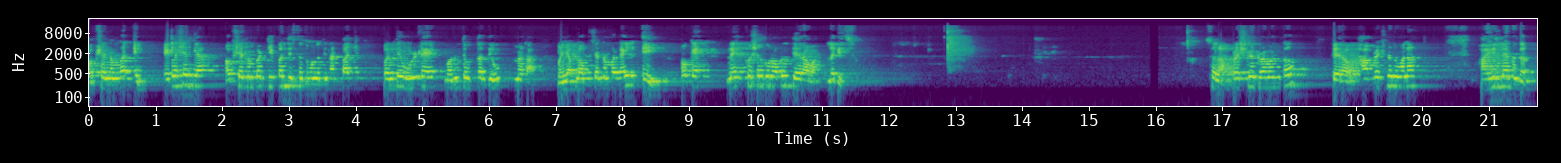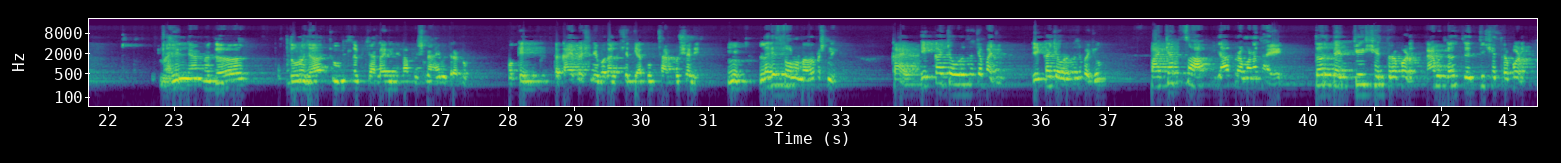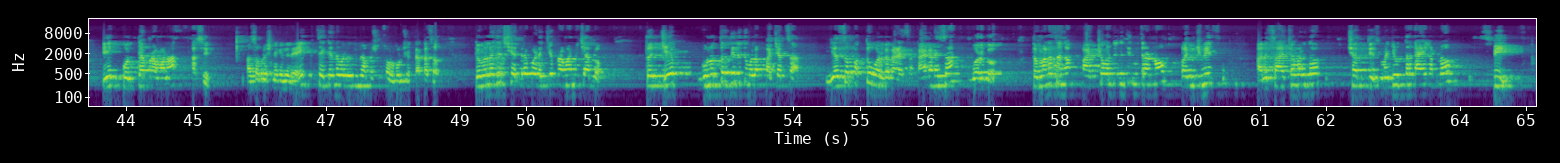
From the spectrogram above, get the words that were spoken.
option number A एक लक्षात घ्या. ऑप्शन नंबर डी पण दिसतं तुम्हाला तीन आणि पाच. पण ते उलट आहे. म्हणून ते उत्तर देऊ नका. म्हणजे आपला ऑप्शन नंबर काय ए ओके नेक्स्ट क्वेश्चन करू आपण तेरावा. लगेच. चला प्रश्न क्रमांक तेरावा हा प्रश्न तुम्हाला अहिल्यानगर अहिल्यानगर दोन हजार चोवीस ला विचारला गेलेला प्रश्न आहे मित्रांनो. ओके? तर काय प्रश्न आहे बघा लक्षात घ्या खूप छान क्वेश्चन आहे. हम्म, लगेच सॉल्व्ह होणारा प्रश्न आहे. काय? एका चौरसाच्या बाजू एका चौरसाच्या बाजू पाचातचा या प्रमाणात आहे तर त्यांचे क्षेत्रफळ काय म्हटलं? त्यांचे क्षेत्रफळ हे कोणत्या प्रमाणात असेल? असा प्रश्न केलेला आहे. एक सेकंदमध्ये तुम्ही हा प्रश्न सॉल्व्ह करू शकता. कसं? तुम्हाला जर क्षेत्रफळाचे प्रमाण विचारलं तर जे गुणोत्तर दिले तुम्हाला पाचाचा. याचा फक्त वर्ग काढायचा. काय काढायचा? वर्ग. तर मला सांगा पाचच्या वर्ग किती मित्रांनो? पंचवीस आणि सहाच्या वर्ग छत्तीस. म्हणजे उत्तर काय येईल आपलं? बी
